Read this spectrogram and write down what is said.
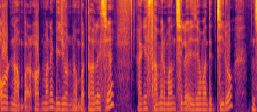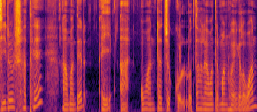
অড নাম্বার অড মানে বিজোড় নাম্বার তাহলে সে আগে সামের মান ছিল এই যে আমাদের জিরো জিরোর সাথে আমাদের এই ওয়ানটা যোগ করল। তাহলে আমাদের মান হয়ে গেল ওয়ান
